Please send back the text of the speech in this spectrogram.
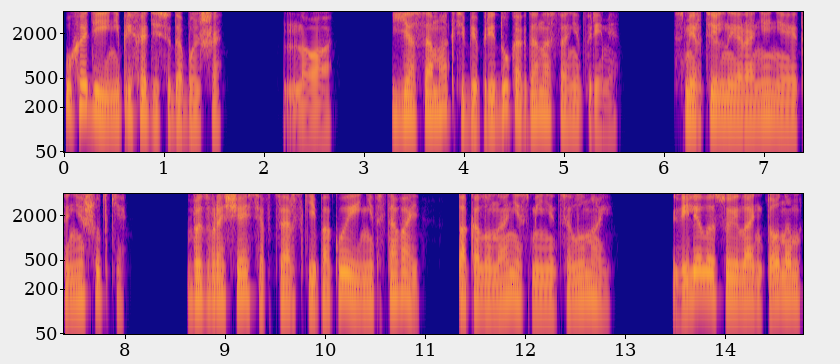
«Уходи и не приходи сюда больше». «Но...» «Я сама к тебе приду, когда настанет время. Смертельные ранения — это не шутки. Возвращайся в царские покои и не вставай, пока луна не сменится луной», — велела Суэлань тоном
